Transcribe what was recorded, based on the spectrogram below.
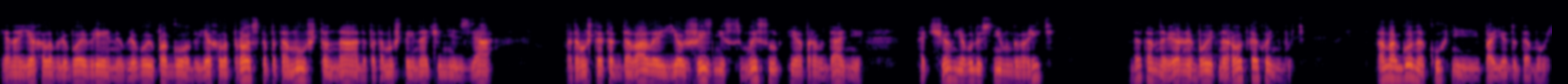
И она ехала в любое время, в любую погоду, ехала просто потому, что надо, потому что иначе нельзя, потому что это давало ее жизни смысл и оправдание. О чем я буду с ним говорить? Да там, наверное, будет народ какой-нибудь. Помогу на кухне и поеду домой.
